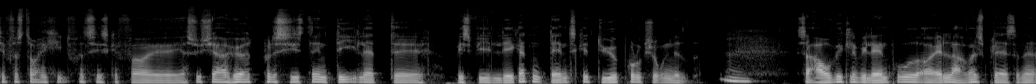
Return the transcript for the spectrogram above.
Det forstår jeg ikke helt, Franziska, for øh, jeg synes, jeg har hørt på det sidste en del, at øh, hvis vi lægger den danske dyreproduktion ned, Mm. så afvikler vi landbruget og alle arbejdspladserne,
